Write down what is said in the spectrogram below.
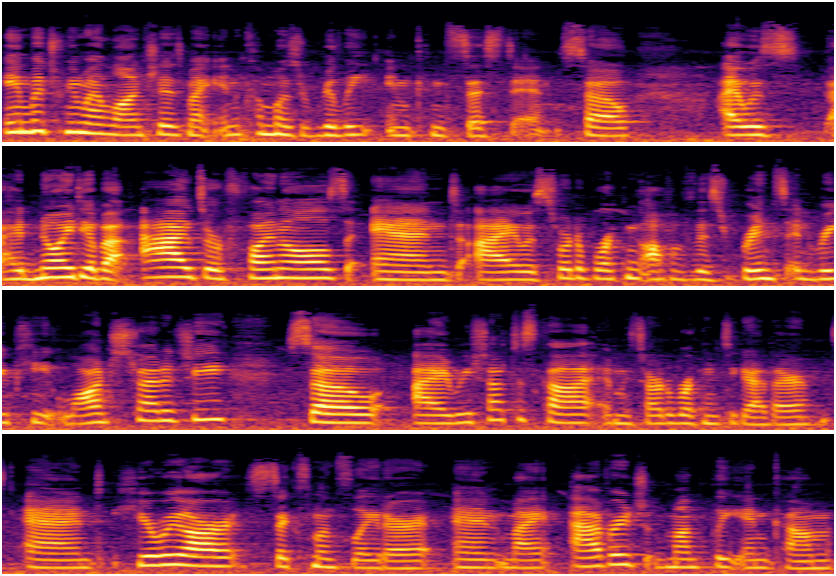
in between my launches, my income was really inconsistent. So I was I had no idea about ads or funnels and I was sort of working off of this rinse and repeat launch strategy. So I reached out to Scott and we started working together and here we are 6 months later and my average monthly income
